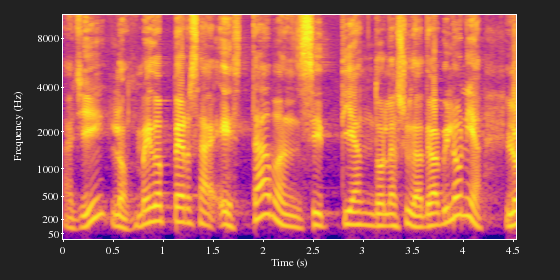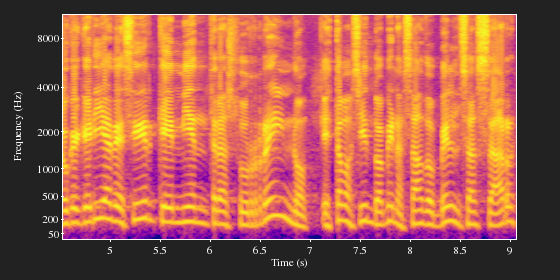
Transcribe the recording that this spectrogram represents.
allí los medo-persa estaban sitiando la ciudad de Babilonia, lo que quería decir que mientras su reino estaba siendo amenazado, Belsasar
